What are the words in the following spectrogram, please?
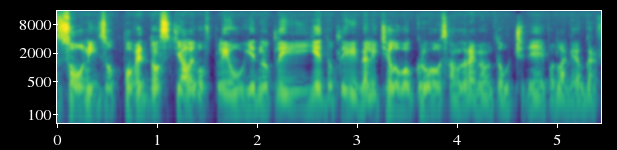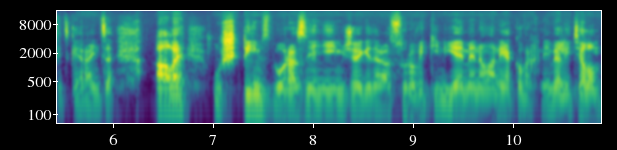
zóny zodpovednosti alebo vplyvu jednotlivých, jednotlivých veliteľov okruhov. Samozrejme, on to určite nie je podľa geografickej hranice, ale už tým zdôraznením, že generál Surovikin je menovaný ako vrchným veliteľom,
